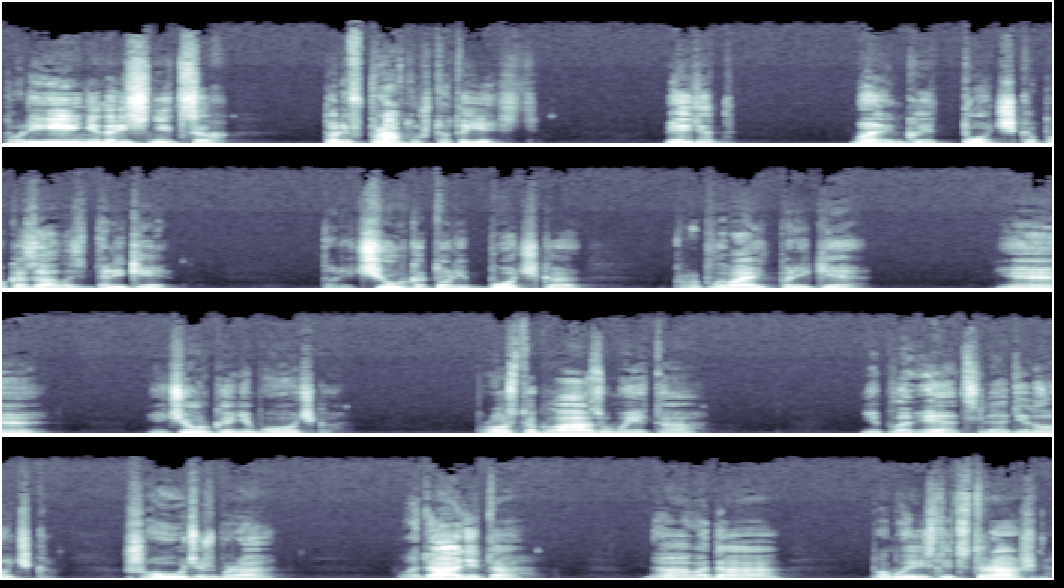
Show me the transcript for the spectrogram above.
То ли ини на ресницах, то ли вправду что-то есть. Видят, маленькая точка показалась вдалеке. То ли чурка, то ли бочка проплывает по реке. Нет, не чурка и не бочка, просто глазу маята. Не пловец ли одиночка? Шутишь, брат. Вода не та. Да, вода, помыслить страшно.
